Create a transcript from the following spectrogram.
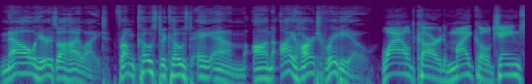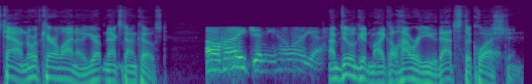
Now, here's a highlight from Coast to Coast AM on iHeartRadio. Wild card, Michael, Jamestown, North Carolina. You're up next on Coast. Oh, hi, Jimmy. How are you? I'm doing good, Michael. How are you? That's the question.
